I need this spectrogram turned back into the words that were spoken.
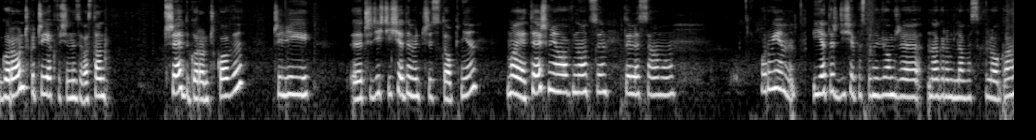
gorączkę, czy jak to się nazywa, stan przedgorączkowy, czyli y, 37,3 stopnie. Maja też miała w nocy tyle samo. Chorujemy. I ja też dzisiaj postanowiłam, że nagram dla Was vloga,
